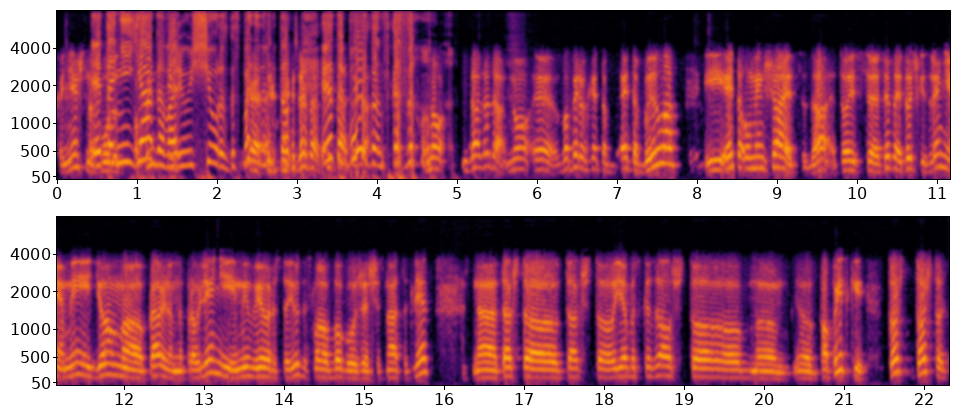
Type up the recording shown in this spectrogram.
Конечно, Это не попытки... я говорю еще раз, господин Виктор. Это Бурдон сказал. Да, да, да. Но, э, во-первых, это, это было, и это уменьшается, да. То есть, э, с этой точки зрения мы идем э, в правильном направлении, и мы в Евросоюзе, слава богу, уже 16 лет. Так что, так что я бы сказал, что попытки то, то что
